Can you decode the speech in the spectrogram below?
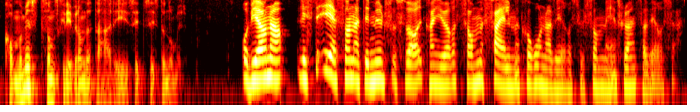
Economist, som skriver om dette her i sitt siste nummer. Og Bjørnar, hvis det er sånn at immunforsvaret kan gjøre samme feil med koronaviruset som med influensaviruset,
